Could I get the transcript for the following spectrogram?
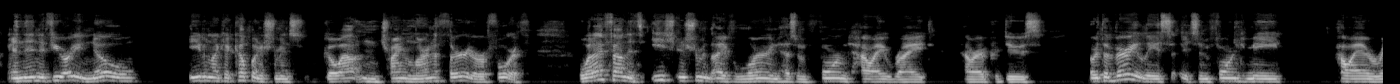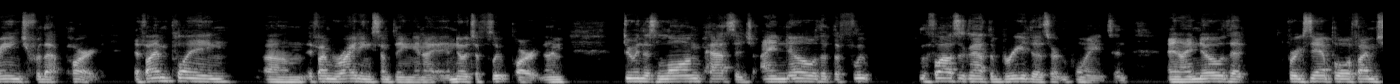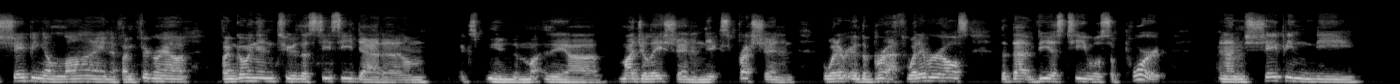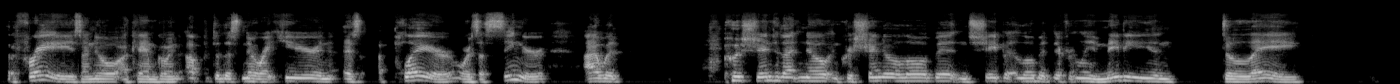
And then if you already know even like a couple instruments, go out and try and learn a third or a fourth. What I found is each instrument I've learned has informed how I write, how I produce, or at the very least, it's informed me how I arrange for that part. If I'm playing, um, if I'm writing something and I know it's a flute part and I'm doing this long passage, I know that the flute, the flautist is going to have to breathe at a certain point, and and I know that, for example, if I'm shaping a line, if I'm figuring out I'm going into the CC data and I'm you know, the, the uh, modulation and the expression and whatever the breath, whatever else that that VST will support, and I'm shaping the the phrase. I know okay, I'm going up to this note right here, and as a player or as a singer, I would push into that note and crescendo a little bit and shape it a little bit differently, and maybe even delay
